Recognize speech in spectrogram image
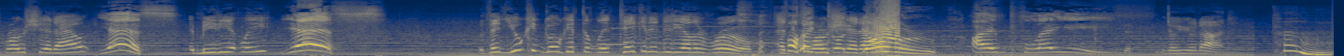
throw shit out Yes! immediately? Yes! Then you can go get the lid, take it into the other room, and throw God, shit out. no! I'm playing! No, you're not. Hmm.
